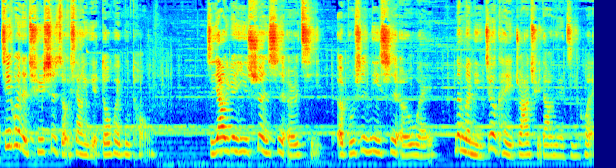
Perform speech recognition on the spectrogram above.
机会的趋势走向也都会不同。只要愿意顺势而起，而不是逆势而为，那么你就可以抓取到那个机会。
